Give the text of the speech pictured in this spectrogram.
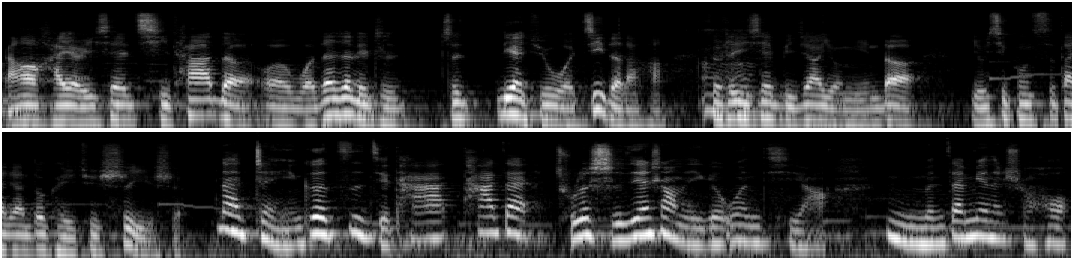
然后还有一些其他的，呃，我在这里只只列举我记得的哈，就是一些比较有名的游戏公司，大家都可以去试一试。那整一个自己，他他在除了时间上的一个问题啊，你们在面的时候，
